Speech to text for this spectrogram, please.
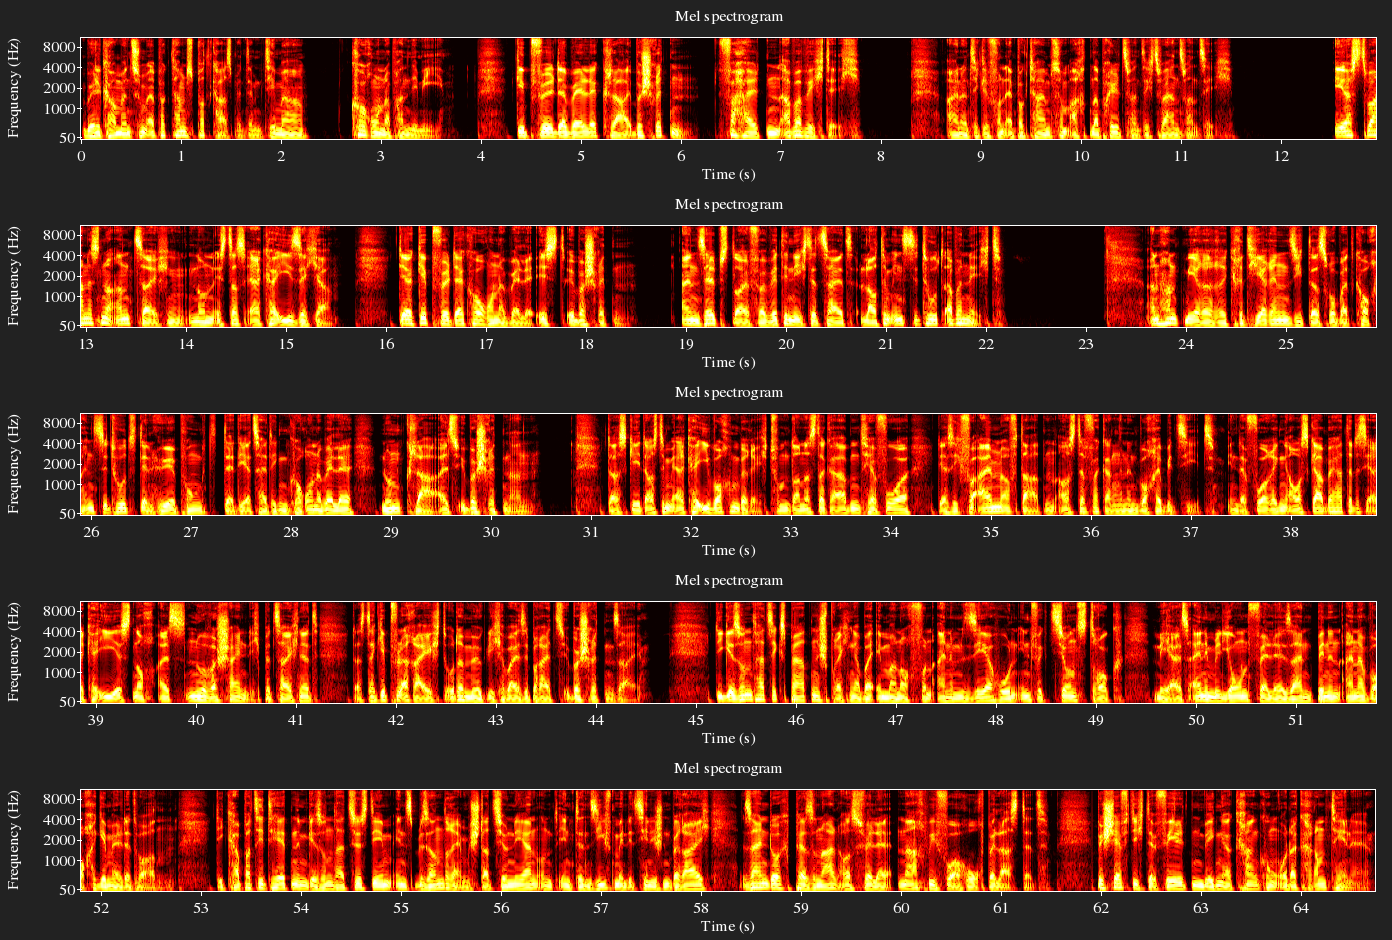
Willkommen zum Epoch Times Podcast mit dem Thema Corona-Pandemie. Gipfel der Welle klar überschritten, Verhalten aber wichtig. Ein Artikel von Epoch Times vom 8. April 2022. Erst waren es nur Anzeichen, nun ist das RKI sicher. Der Gipfel der Corona-Welle ist überschritten. Ein Selbstläufer wird die nächste Zeit laut dem Institut aber nicht. Anhand mehrerer Kriterien sieht das Robert Koch Institut den Höhepunkt der derzeitigen Corona-Welle nun klar als überschritten an. Das geht aus dem RKI-Wochenbericht vom Donnerstagabend hervor, der sich vor allem auf Daten aus der vergangenen Woche bezieht. In der vorigen Ausgabe hatte das RKI es noch als nur wahrscheinlich bezeichnet, dass der Gipfel erreicht oder möglicherweise bereits überschritten sei. Die Gesundheitsexperten sprechen aber immer noch von einem sehr hohen Infektionsdruck. Mehr als eine Million Fälle seien binnen einer Woche gemeldet worden. Die Kapazitäten im Gesundheitssystem, insbesondere im stationären und intensivmedizinischen Bereich, seien durch Personalausfälle nach wie vor hoch belastet. Beschäftigte fehlten wegen Erkrankung oder Quarantäne.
